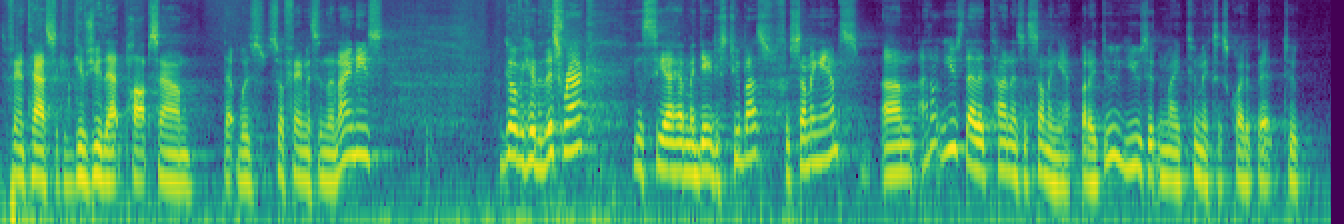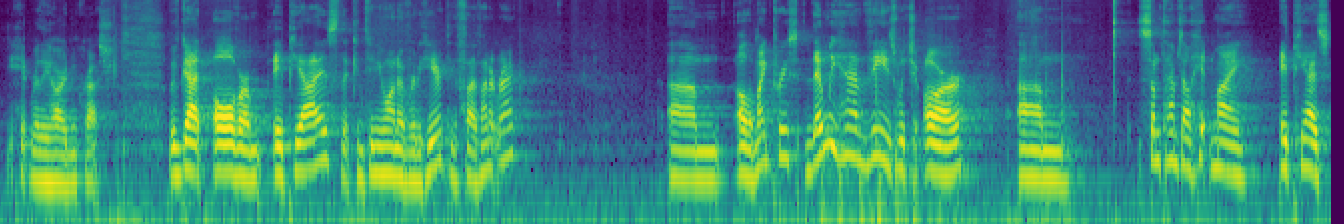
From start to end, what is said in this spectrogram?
Fantastic. It gives you that pop sound that was so famous in the 90s. Go over here to this rack. You'll see I have my Dangerous 2 bus for summing amps. Um, I don't use that a ton as a summing amp, but I do use it in my two mixes quite a bit to hit really hard and crush. We've got all of our APIs that continue on over to here to the 500 rack. Um, all the mic pre's. Then we have these, which are um, sometimes I'll hit my APIs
